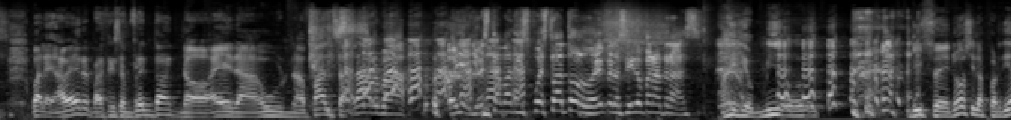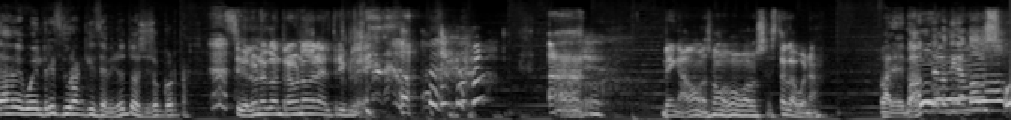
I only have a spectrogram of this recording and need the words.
Vale, a ver, parece que se enfrentan. No, era una falsa alarma. Oye, yo estaba dispuesto a todo, ¿eh? pero se ha ido para atrás. Ay, Dios mío. Dice, no, si las partidas de Wild Rift duran 15 minutos y son cortas. Si el uno contra uno dura el triple. Ah. Venga, vamos, vamos, vamos, vamos. Esta es la buena. Vale, ¿dónde lo tira todo?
